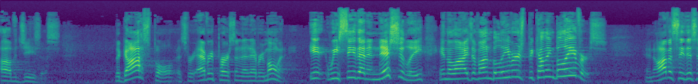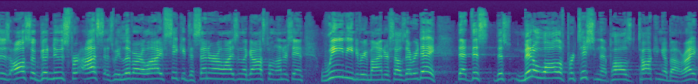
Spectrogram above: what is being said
of Jesus. The gospel is for every person at every moment. It, we see that initially in the lives of unbelievers becoming believers. And obviously, this is also good news for us as we live our lives seeking to center our lives in the gospel and understand we need to remind ourselves every day that this, this middle wall of partition that Paul's talking about, right?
